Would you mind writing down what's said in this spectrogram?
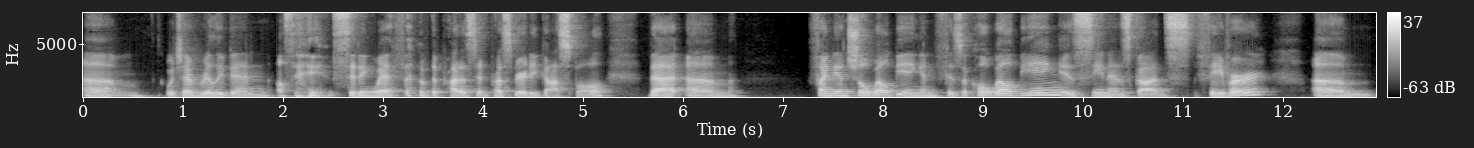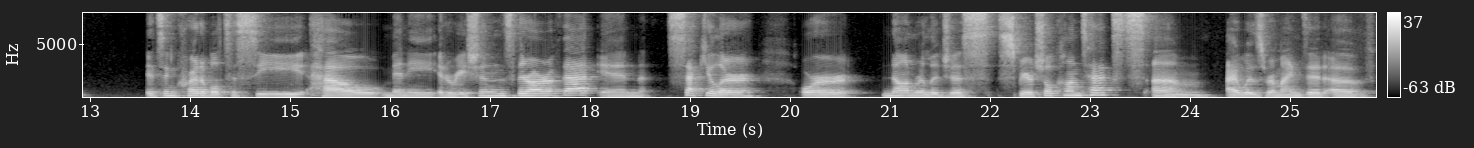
um, which I've really been, I'll say, sitting with of the Protestant prosperity gospel, that um, financial well being and physical well being is seen as God's favor. Um, it's incredible to see how many iterations there are of that in secular or non religious spiritual contexts. Um, I was reminded of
